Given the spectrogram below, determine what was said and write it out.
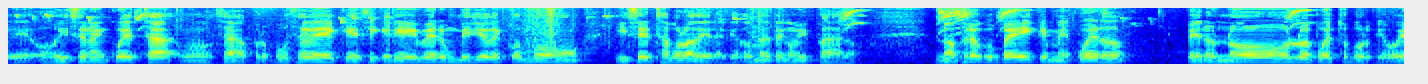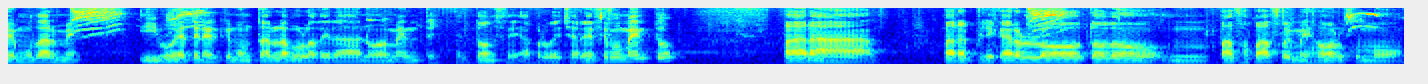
eh, os hice una encuesta, o sea, os propuse de que si queríais ver un vídeo de cómo hice esta voladera, que es donde tengo mis pájaros. No os preocupéis, que me acuerdo pero no lo he puesto porque voy a mudarme y voy a tener que montar la voladera nuevamente. Entonces aprovecharé ese momento para, para explicaroslo todo mm, paso a paso y mejor como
